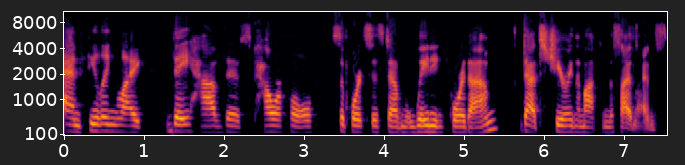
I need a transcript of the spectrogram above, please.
and feeling like they have this powerful support system waiting for them that's cheering them on from the sidelines.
